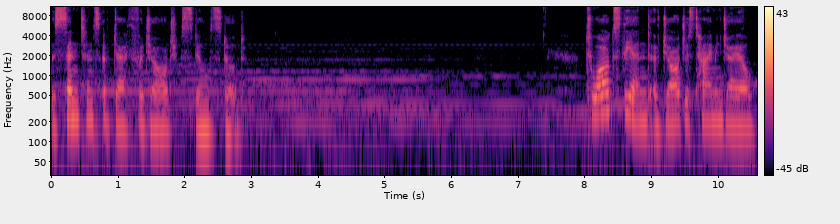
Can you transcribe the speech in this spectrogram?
the sentence of death for George still stood. Towards the end of George's time in jail,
